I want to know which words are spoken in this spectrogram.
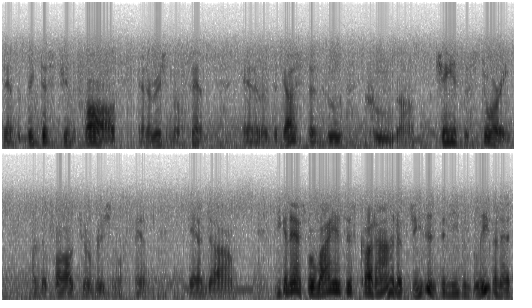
sin. The big difference between the fall and original sin, and it was Augustine who who um, changed the story from the fall to original sin. And um, you can ask, well, why has this caught on if Jesus didn't even believe in it?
